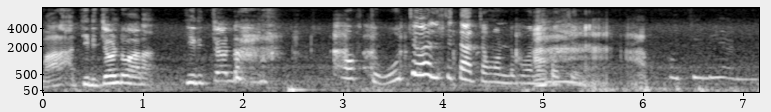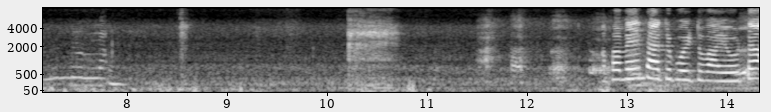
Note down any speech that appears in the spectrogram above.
വാടാ ചിരിച്ചോണ്ട് വാടാ ചിരിച്ചോണ്ട് വാടാ. ഓ ചൂച്ച വലിച്ചിട്ട് അച്ഛൻ കൊണ്ടുപോകുന്ന കൊച്ചിനെ. അപ്പൊ വേഗം ടാറ്റ പോയിട്ട് വായോട്ടാ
